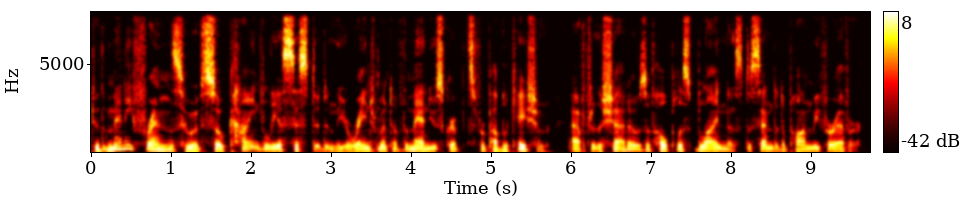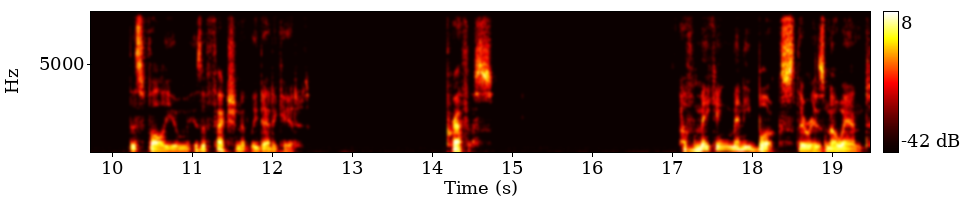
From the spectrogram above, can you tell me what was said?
To the many friends who have so kindly assisted in the arrangement of the manuscripts for publication after the shadows of hopeless blindness descended upon me forever, this volume is affectionately dedicated. Preface Of making many books there is no end.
